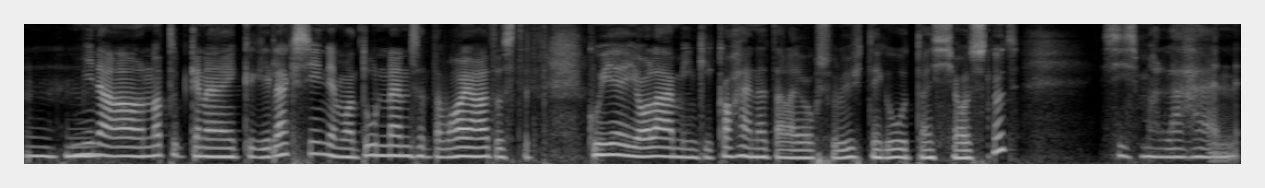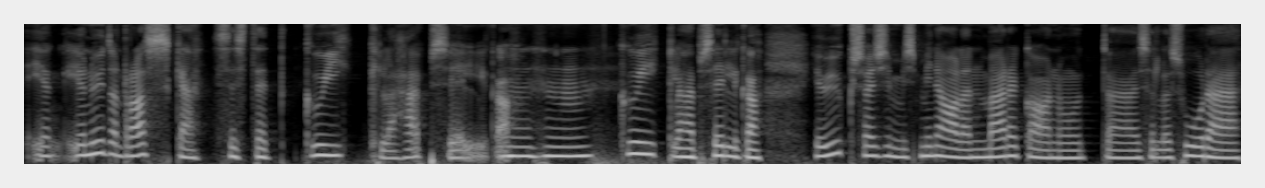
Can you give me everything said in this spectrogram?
Mm -hmm. mina natukene ikkagi läksin ja ma tunnen seda vajadust, et kui ei ole mingi kahe nädala jooksul ühtegi uut asja ostnud, siis ma lähen ja, ja nüüd on raske, sest et kõik läheb selga mm., mm. -hmm. kõik läheb selga ja üks asi, mis mina olen märganud äh, selle suure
